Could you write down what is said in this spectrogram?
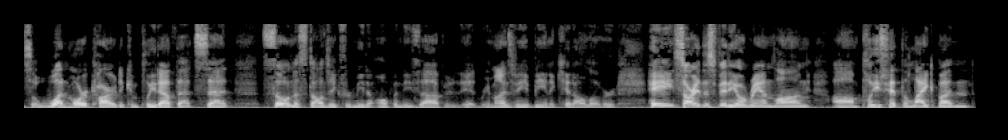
So one more card to complete out that set. So nostalgic for me to open these up. It, reminds me of being a kid all over. Hey, sorry this video ran long. Um, please hit the like button.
